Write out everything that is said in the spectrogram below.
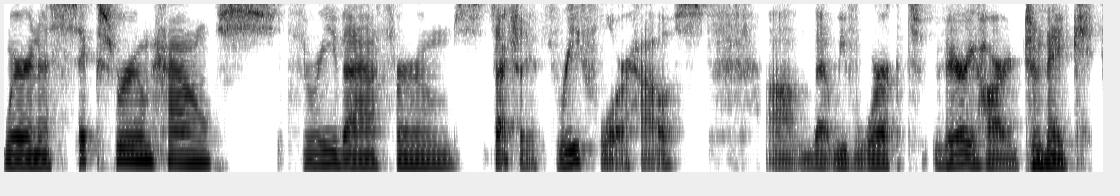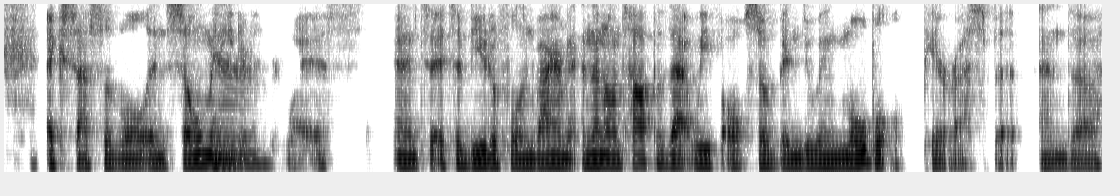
we're in a six room house, three bathrooms. It's actually a three floor house um, that we've worked very hard to make accessible in so many yeah. different ways. And it's, it's a beautiful environment. And then on top of that, we've also been doing mobile peer respite. And uh,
